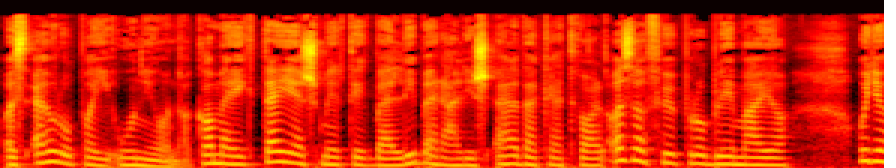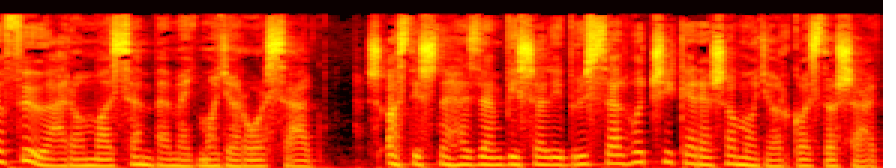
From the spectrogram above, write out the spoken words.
az Európai Uniónak, amelyik teljes mértékben liberális elveket val, az a fő problémája, hogy a főárammal szembe megy Magyarország és azt is nehezen viseli Brüsszel, hogy sikeres a magyar gazdaság.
